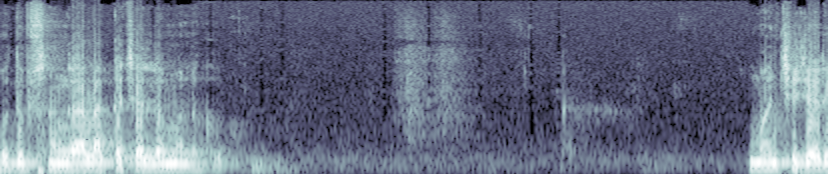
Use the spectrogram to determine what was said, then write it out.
పొదుపు సంఘాల అక్క చెల్లెమ్మలకు మంచి జరిగింది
